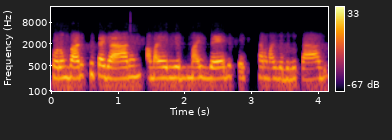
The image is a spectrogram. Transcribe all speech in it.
Foram vários que pegaram, a maioria dos mais velhos, que ficaram mais debilitados.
